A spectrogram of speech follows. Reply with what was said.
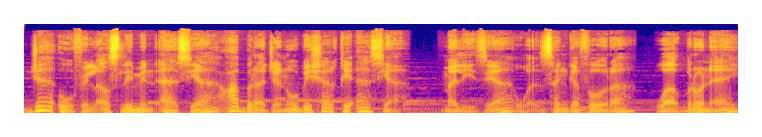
جاءوا في الأصل من آسيا عبر جنوب شرق آسيا ماليزيا وسنغافورة وبروناي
